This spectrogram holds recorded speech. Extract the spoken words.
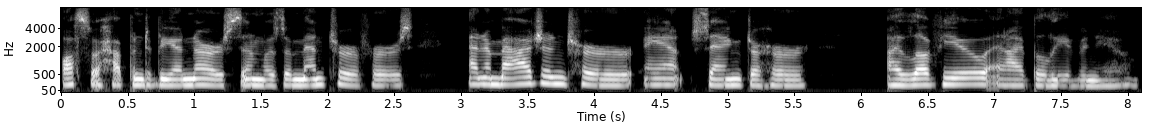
also happened to be a nurse and was a mentor of hers, and imagined her aunt saying to her, I love you and I believe in you.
